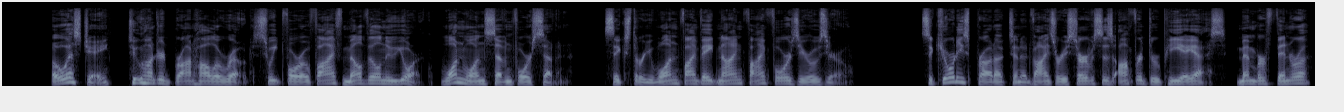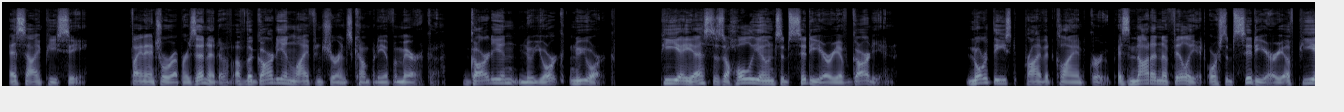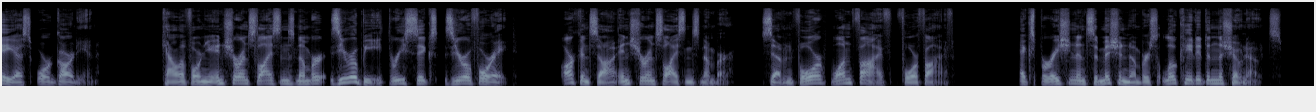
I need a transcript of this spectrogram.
OSJ 200 Broad Hollow Road, Suite 405, Melville, New York 11747. 631 589 5400. Securities products and advisory services offered through PAS, member FINRA SIPC. Financial representative of the Guardian Life Insurance Company of America, Guardian, New York, New York. PAS is a wholly owned subsidiary of Guardian. Northeast Private Client Group is not an affiliate or subsidiary of PAS or Guardian. California Insurance License Number 0B36048. Arkansas Insurance License Number 741545. Expiration and submission numbers located in the show notes.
